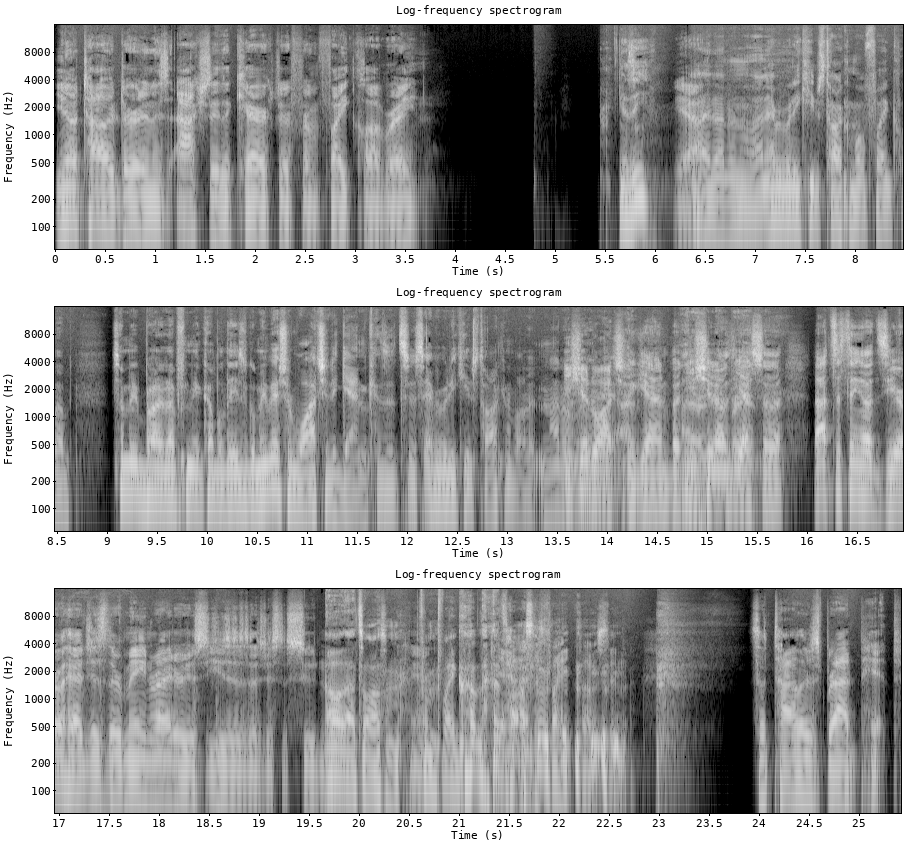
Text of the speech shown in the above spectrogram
You know, Tyler Durden is actually the character from Fight Club, right? Is he? Yeah. I, I don't know that. Everybody keeps talking about Fight Club. Somebody brought it up to me a couple days ago. Maybe I should watch it again because it's just everybody keeps talking about it, and I don't. You should really- watch it again, but I you should. remember Yeah, it. so that's the thing about Zero Hedge is their main writer just uses as just a pseudonym. Oh, that's awesome Yeah. from Fight Club. That's yeah, awesome. Fight Club. So Tyler's Brad Pitt,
